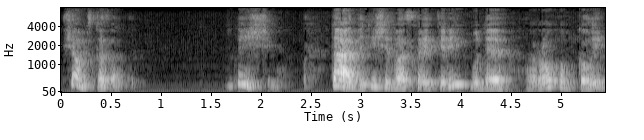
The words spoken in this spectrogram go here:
що вам сказати? Знищимо. Так, 2023 рік буде роком, коли,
